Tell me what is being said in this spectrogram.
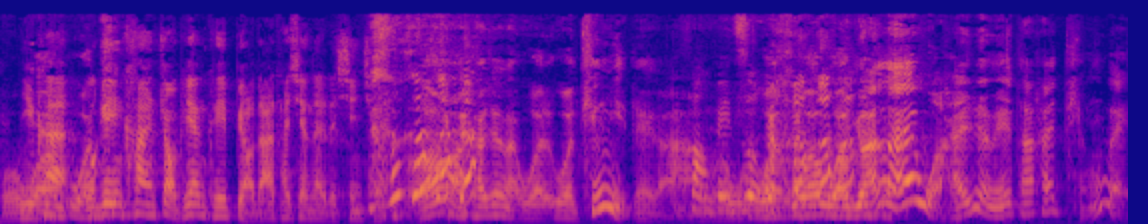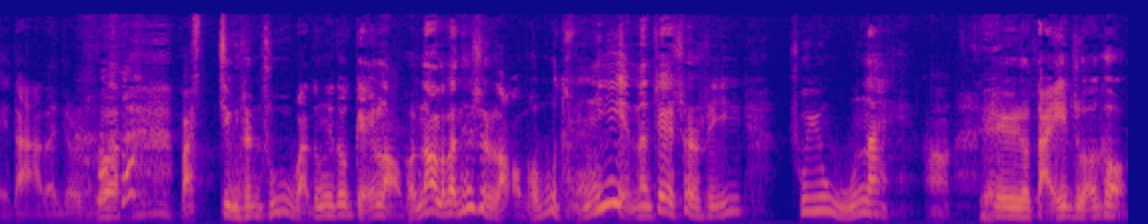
我你看，我我给你看照片，可以表达他现在的心情。哦，他现在我我听你这个啊，放飞自我我我我原来我还认为他还挺伟大的，就是说把净身出户，把东西都给老婆，闹了半天是老婆不同意，那这事儿是一出于无奈啊，对这个就打一折扣。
